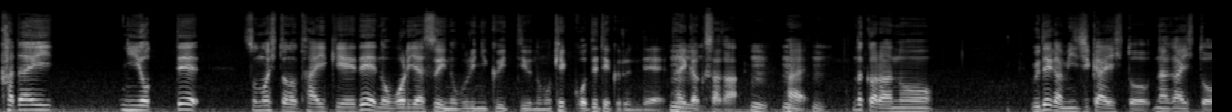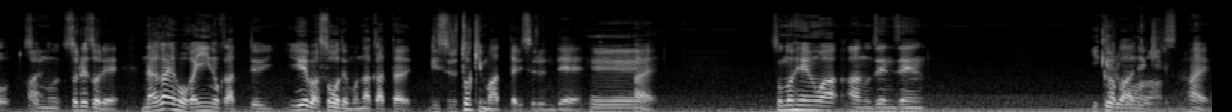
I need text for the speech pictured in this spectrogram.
課題によって、その人の体型で登りやすい、登りにくいっていうのも結構出てくるんで、体格差が。うん。うんはいうん。だからあの、腕が短い人、長い人、その、それぞれ、長い方がいいのかって言えばそうでもなかったりする時もあったりするんで、へえ。はい。その辺は、あの、全然カバーできるのなんです。ね。はい。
